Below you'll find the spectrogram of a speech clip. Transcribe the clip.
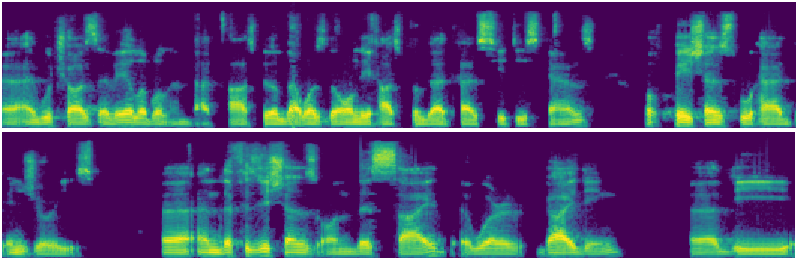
uh, which was available in that hospital. That was the only hospital that has CT scans of patients who had injuries uh, and the physicians on this side were guiding uh, the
